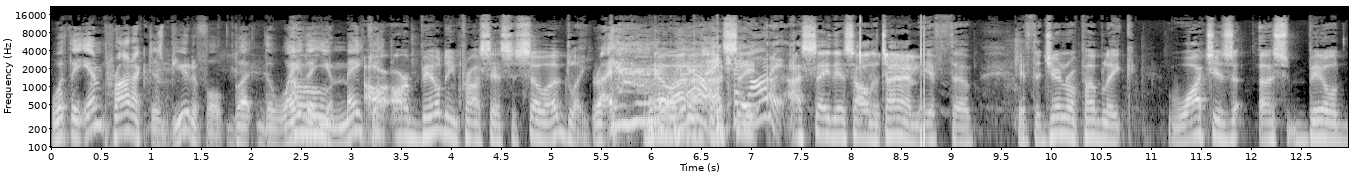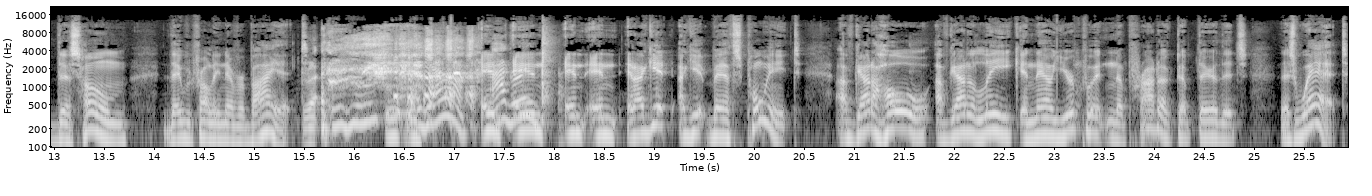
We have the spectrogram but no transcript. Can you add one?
What the end product is beautiful, but the way that you oh, make it, Oh, our, our building process is so ugly. right? No, I, Yeah, I, I and say. I say this all the time. If the if the general public watches us build this home, they would probably never buy it. Right. yeah, And, I agree. and and and and I get I get Beth's point. I've got a hole, I've got a leak, and now you're putting a product up there that's that's wet.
